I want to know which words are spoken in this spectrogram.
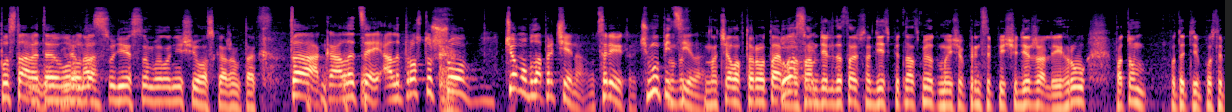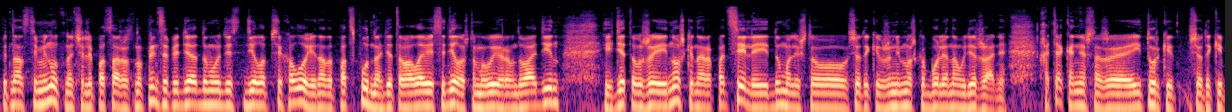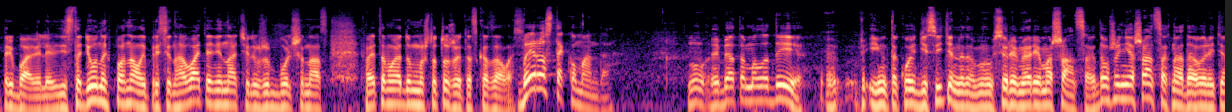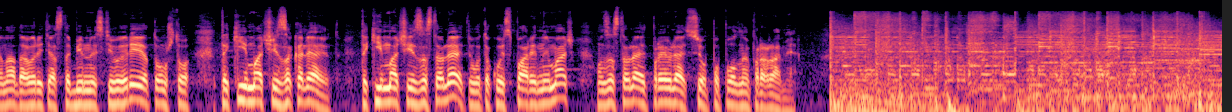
поставити в Для ворота. нас судейством было ничего, скажем так. Так, але цей, але просто що, в чому була причина? От, Сергій Вікторович, чому підсіли? Начало второго тайма, на Досвід. самом деле, достаточно 10-15 минут. Мы еще, в принципе, еще держали игру. Потом, вот эти после 15 минут начали подсаживаться. Но, в принципе, я думаю, здесь дело психологии. Надо подспудно где-то в голове сидело, что мы выиграем 2-1. И где-то уже и ножки, наверное, подсели и думали, что все-таки уже немножко более на удержание. Хотя, конечно же, и турки все-таки прибавили. И стадион их погнал, и прессинговать они начали уже больше нас. Поэтому я думаю, что тоже это сказалось. Виросте команда. Ну, ребята молодые. Э, Им такой действительно, мы все время говорим о шансах. Да уже не о шансах надо говорить, а надо говорить о стабильности в игре, о том, что такие матчи закаляют. Такие матчи и заставляют. И вот такой спаренный матч, он заставляет проявлять все по полной программе.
